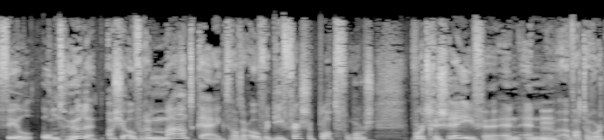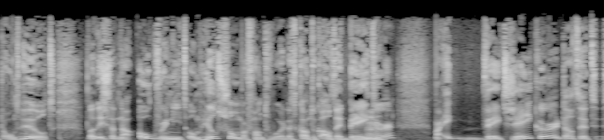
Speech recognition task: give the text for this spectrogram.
veel onthullen. Als je over een maand kijkt wat er over diverse platforms wordt geschreven en, en hmm. wat er wordt onthuld, dan is dat nou ook weer niet om heel somber van te worden. Dat kan natuurlijk altijd beter. Hmm. Maar ik weet zeker dat het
